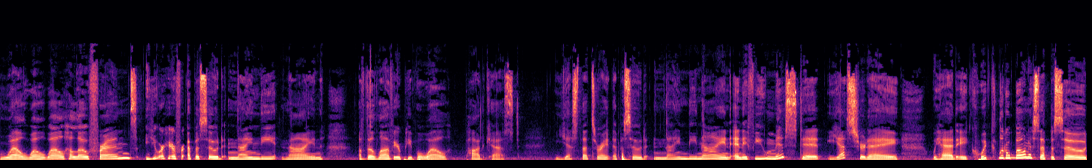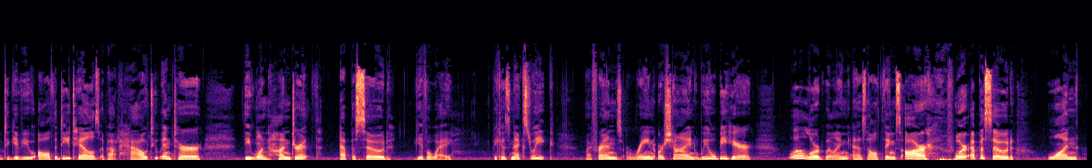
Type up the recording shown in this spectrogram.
Well, well, well, hello, friends. You are here for episode 99 of the Love Your People Well podcast. Yes, that's right, episode 99. And if you missed it yesterday, we had a quick little bonus episode to give you all the details about how to enter the 100th episode giveaway. Because next week, my friends, rain or shine, we will be here, well, Lord willing, as all things are, for episode 100.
